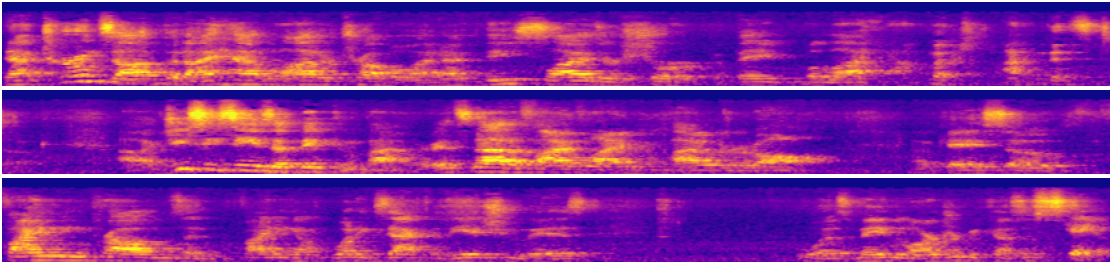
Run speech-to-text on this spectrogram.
Now, it turns out that I had a lot of trouble, and I, these slides are short, but they belie how much time this took. Uh, GCC is a big compiler. It's not a five-line compiler at all. Okay, so finding problems and finding out what exactly the issue is was made larger because of scale.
